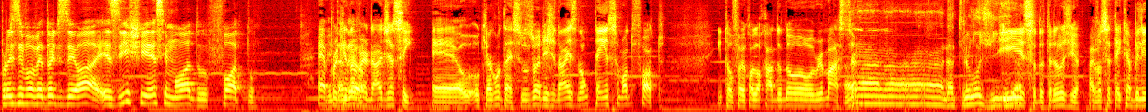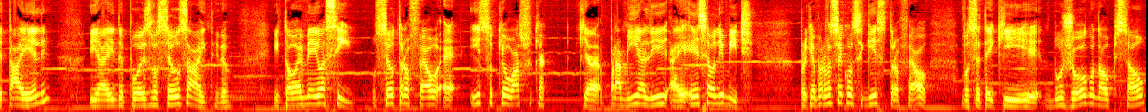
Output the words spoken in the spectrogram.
Pro desenvolvedor dizer, ó, oh, existe esse modo foto. É, porque Entendeu? na verdade, assim, é, o, o que acontece? Os originais não tem esse modo foto. Então foi colocado no remaster. Ah, da trilogia. Isso, da trilogia. Aí você tem que habilitar ele e aí depois você usar, entendeu? Então é meio assim, o seu troféu é isso que eu acho que, é, que é, para mim ali, é, esse é o limite. Porque para você conseguir esse troféu, você tem que no jogo, na opção,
